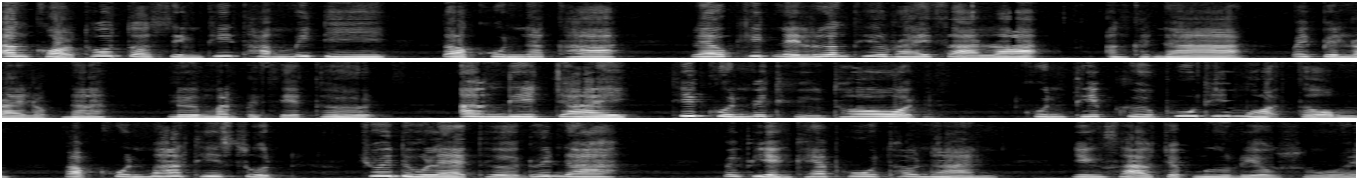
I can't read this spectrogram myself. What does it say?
อังขอโทษต่อสิ่งที่ทำไม่ดีต่อคุณนะคะ แล้วคิดในเรื่องที่ไร้สาระ อังคณาไม่เป็นไรหรอกนะ ลืมมันไปเสียเถิด อังดีใจ ที่คุณไม่ถือโทษ คุณทิพย์คือผู้ที่เหมาะสมกับคุณมากที่สุด ช่วยดูแลเธอด้วยนะ ไม่เพียงแค่พูดเท่านั้น หญิงสาวจับมือเรียวสวย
